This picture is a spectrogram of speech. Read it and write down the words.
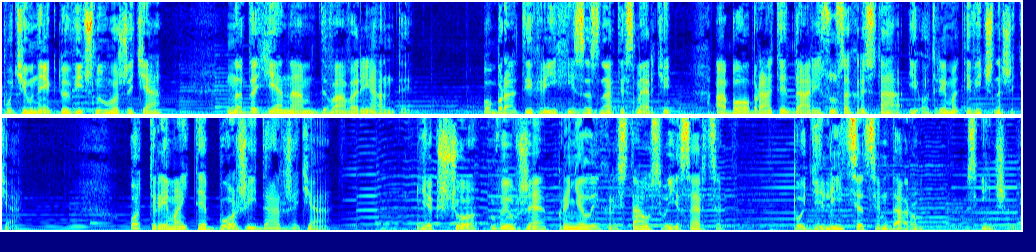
Путівник до вічного життя надає нам два варіанти: обрати гріх і зазнати смерті, або обрати дар Ісуса Христа і отримати вічне життя. Отримайте Божий дар життя. Якщо ви вже прийняли Христа у своє серце, поділіться цим даром з іншими.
